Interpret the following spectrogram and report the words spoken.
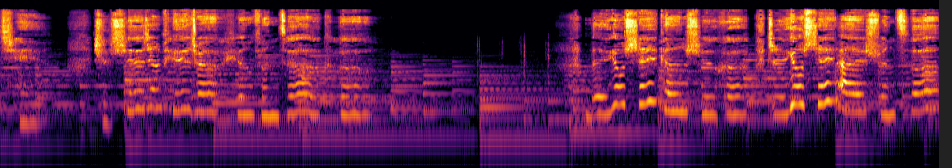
情，是时间披着缘分的。有谁更适合，只有谁爱选择。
